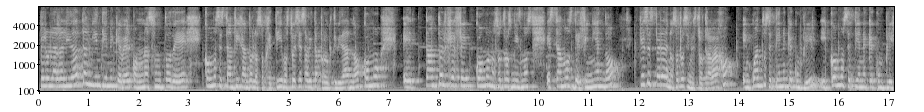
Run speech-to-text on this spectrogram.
Pero la realidad también tiene que ver con un asunto de cómo se están fijando los objetivos. Tú decías ahorita productividad, ¿no? Cómo eh, tanto el jefe como nosotros mismos estamos definiendo ¿Qué se espera de nosotros y nuestro trabajo? ¿En cuánto se tiene que cumplir y cómo se tiene que cumplir?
